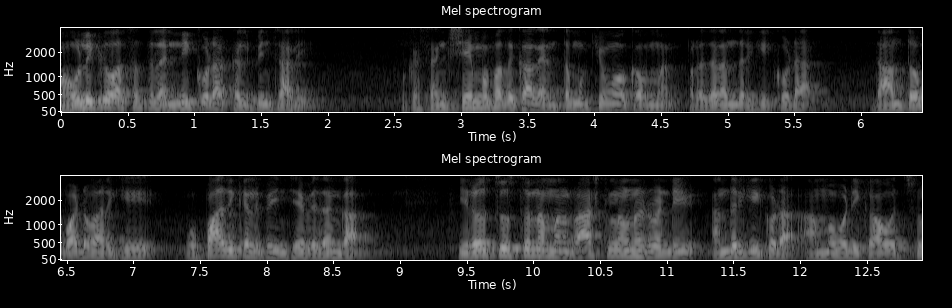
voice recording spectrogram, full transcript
మౌలిక వసతులు అన్నీ కూడా కల్పించాలి. ఒక సంక్షేమ పథకాలు ఎంత ముఖ్యమో ఒక ప్రజలందరికీ కూడా దాంతోపాటు వారికి ఉపాధి కల్పించే విధంగా. ఈరోజు చూస్తున్న మన రాష్ట్రంలో ఉన్నటువంటి అందరికీ కూడా అమ్మఒడి కావచ్చు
